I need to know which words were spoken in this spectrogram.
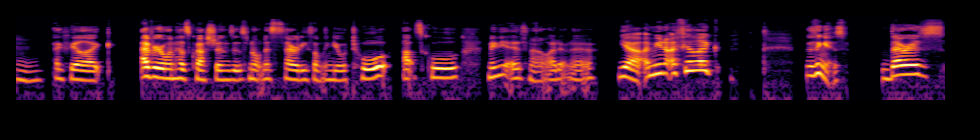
Mm. I feel like everyone has questions. It's not necessarily something you're taught at school. Maybe it is now, I don't know. Yeah, I mean, I feel like the thing is, there is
